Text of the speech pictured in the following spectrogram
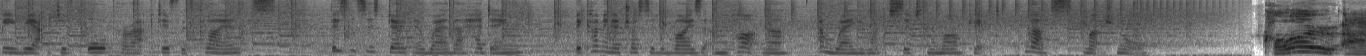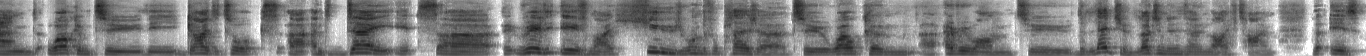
be reactive or proactive with clients. Businesses don't know where they're heading, becoming a trusted advisor and partner, and where you want to sit in the market, plus much more. Hello and welcome to the Guided Talks. Uh, and today it's uh, it really is my huge, wonderful pleasure to welcome uh, everyone to the legend, legend in his own lifetime, that is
